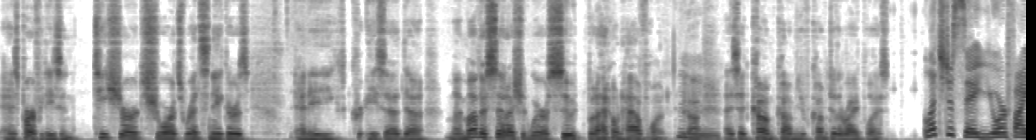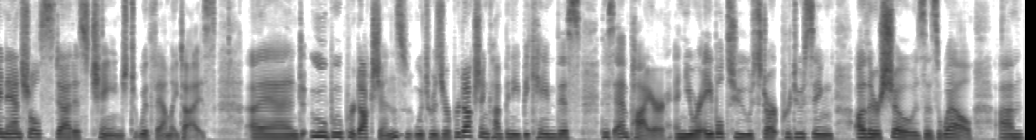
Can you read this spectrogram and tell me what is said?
and he's perfect. He's in t-shirt, shorts, red sneakers, and he he said, uh, "My mother said I should wear a suit, but I don't have one." You know, hmm. I said, "Come, come, you've come to the right place." Let's just say your financial status changed with Family Ties, and Ubu Productions, which was your production company, became this this empire, and you were able to start producing other shows as well. Um,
